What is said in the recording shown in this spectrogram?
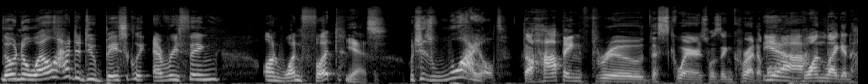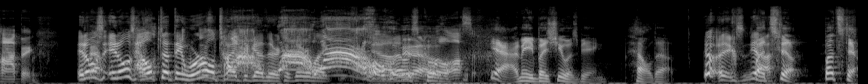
though. Noelle had to do basically everything on one foot, yes. Which is wild. The hopping through the squares was incredible. Yeah. one legged hopping. It almost it almost helped that they were all tied Wow, together because they were like, wow, yeah, that was Yeah, cool. awesome. Yeah. I mean, but she was being held up. Yeah, ex- yeah, But still. But still.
